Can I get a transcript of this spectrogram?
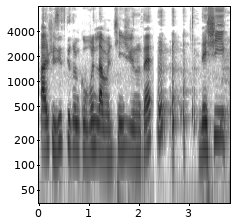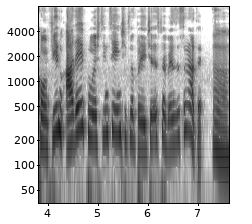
ar fi zis câte un cuvânt la vreo 5 minute. Deși, confirm, are cunoștințe enciclopedice despre benzi desenate. Ah.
